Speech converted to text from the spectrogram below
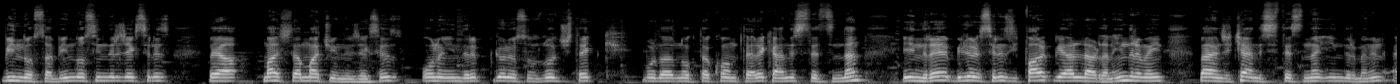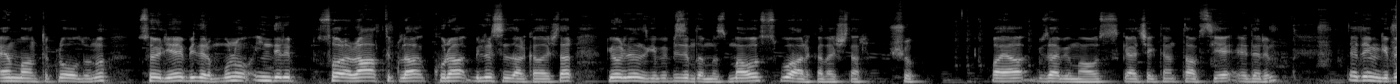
Windows'a Windows indireceksiniz veya maçla maç indireceksiniz. Onu indirip görüyorsunuz Logitech burada .com.tr kendi sitesinden indirebilirsiniz. Farklı yerlerden indirmeyin. Bence kendi sitesinden indirmenin en mantıklı olduğunu söyleyebilirim. Bunu indirip sonra rahatlıkla kurabilirsiniz arkadaşlar. Gördüğünüz gibi bizim mouse bu arkadaşlar. Şu. Baya güzel bir mouse. Gerçekten tavsiye ederim. Dediğim gibi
